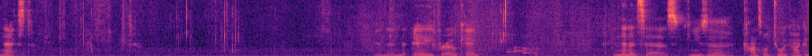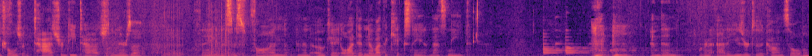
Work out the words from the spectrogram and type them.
next. And then the A for OK and then it says you can use the console Joy-Con controllers attached or detached, and there's a thing. This is fun. And then okay. Oh, I didn't know about the kickstand. That's neat. and then we're gonna add a user to the console.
